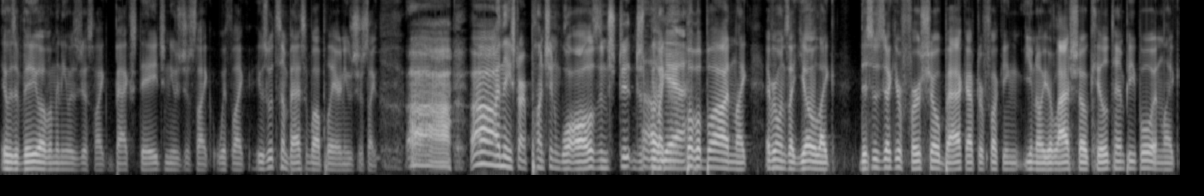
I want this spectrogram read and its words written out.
It was a video of him and he was just like backstage and he was just like with like he was with some basketball player and he was just like ah ah and then he started punching walls and shit and just Oh, like yeah. blah blah blah and like everyone's like yo like this is like your first show back after fucking you know your last show killed 10 people and like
